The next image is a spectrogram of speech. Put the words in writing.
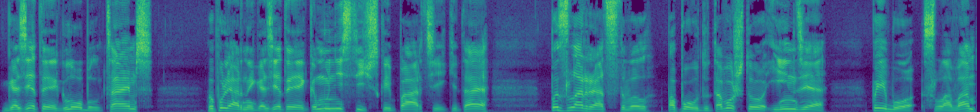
газеты Global Times, популярной газеты Коммунистической партии Китая, позлорадствовал по поводу того, что Индия, по его словам,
